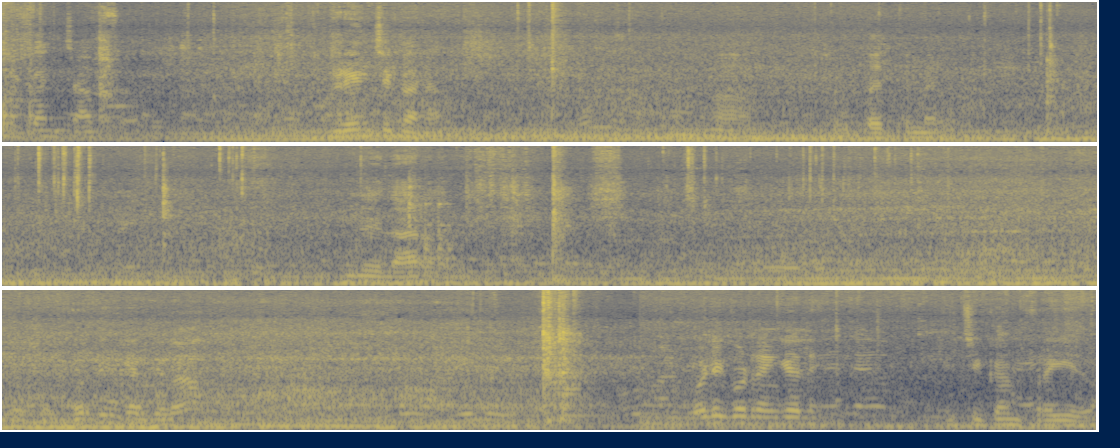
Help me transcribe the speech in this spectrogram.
ಚಿಕನ್ ಚಾಪ್ ಗ್ರೀನ್ ಚಿಕನ್ ಹಾಂ ಸ್ವಲ್ಪ ಎತ್ತಿ ಮೇಲೆ. ಇದು ದಾರ. ಕೊಡಿ ಕೊಡ್ರಿ ಹಂಗೆ ಚಿಕನ್ ಫ್ರೈ ಇದು.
